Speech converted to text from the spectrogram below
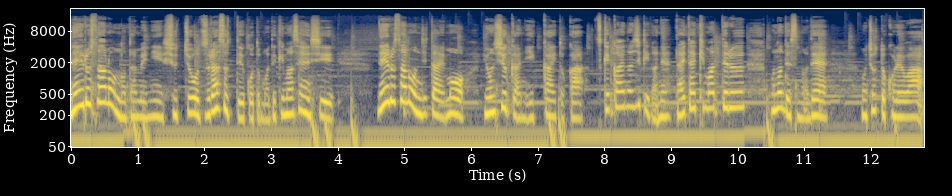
ネイルサロンのために出張をずらすっていうこともできませんし、ネイルサロン自体も4週間に1回とか付け替えの時期がね、大体決まってるものですので、もうちょっとこれは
